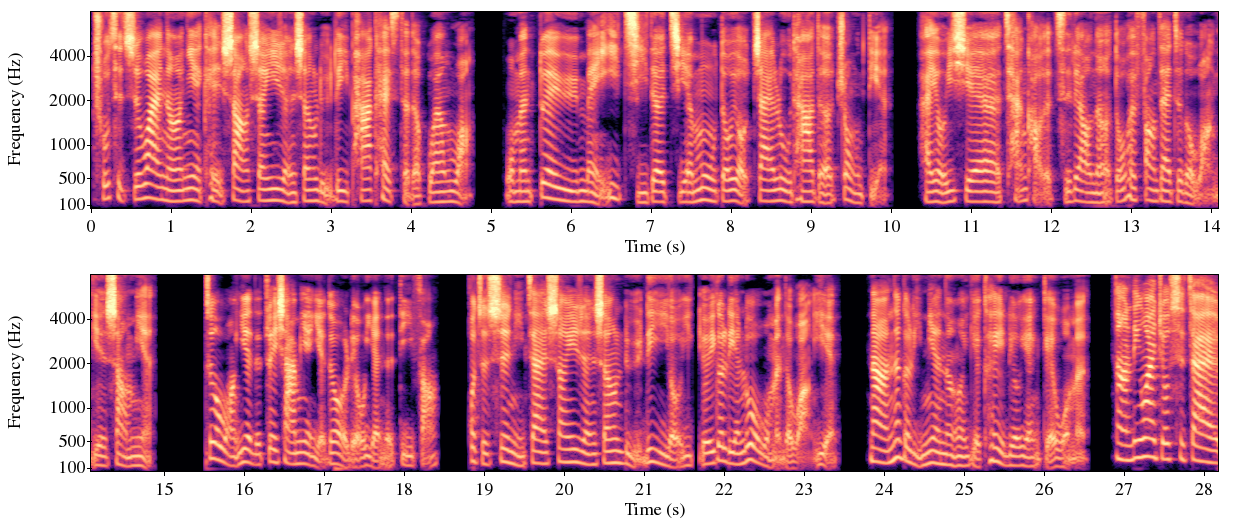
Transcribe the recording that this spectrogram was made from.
除此之外呢，你也可以上生医人生履历 Podcast 的官网。我们对于每一集的节目都有摘录它的重点，还有一些参考的资料呢，都会放在这个网页上面。这个网页的最下面也都有留言的地方，或者是你在生医人生履历有一有一个联络我们的网页，那那个里面呢也可以留言给我们。那另外就是在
